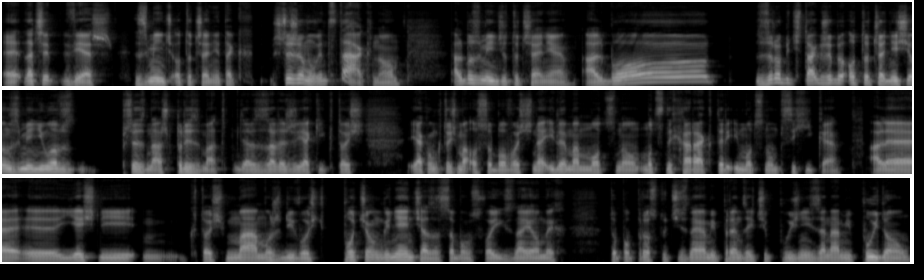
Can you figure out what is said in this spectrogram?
E, znaczy, wiesz, zmienić otoczenie, tak szczerze mówiąc, tak, no albo zmienić otoczenie, albo zrobić tak, żeby otoczenie się zmieniło w, przez nasz pryzmat. Teraz zależy, jaki ktoś, jaką ktoś ma osobowość, na ile ma mocną, mocny charakter i mocną psychikę. Ale y, jeśli mm, ktoś ma możliwość pociągnięcia za sobą swoich znajomych, to po prostu ci znajomi prędzej czy później za nami pójdą.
